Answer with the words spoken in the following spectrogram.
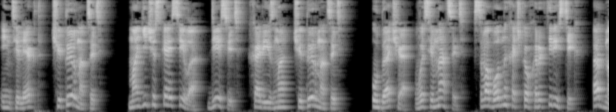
Интеллект 14. Магическая сила 10. Харизма 14. Удача 18. Свободных очков характеристик 1.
